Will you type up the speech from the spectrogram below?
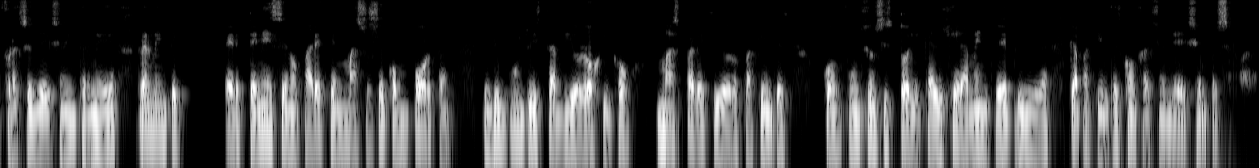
fracción de eyección intermedia, realmente pertenecen o parecen más o se comportan desde un punto de vista biológico más parecido a los pacientes con función sistólica ligeramente deprimida que a pacientes con fracción de eyección preservada.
